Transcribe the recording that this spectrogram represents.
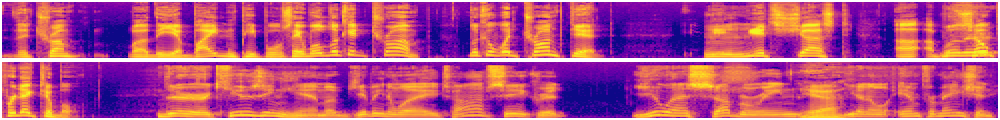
the Trump uh, the Biden people will say, "Well, look at Trump. Look at what Trump did." Mm-hmm. It's just uh, well, so predictable. They're accusing him of giving away top secret U.S. submarine, yeah. you know, information.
